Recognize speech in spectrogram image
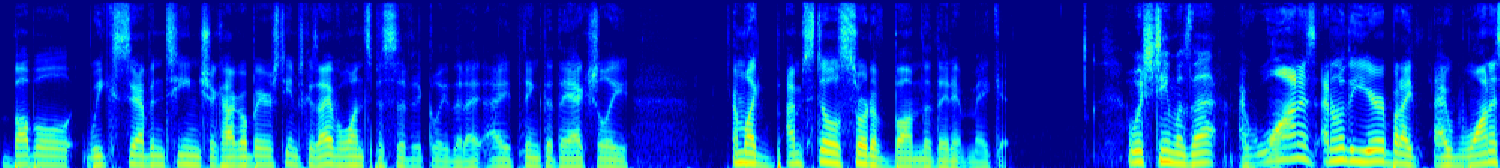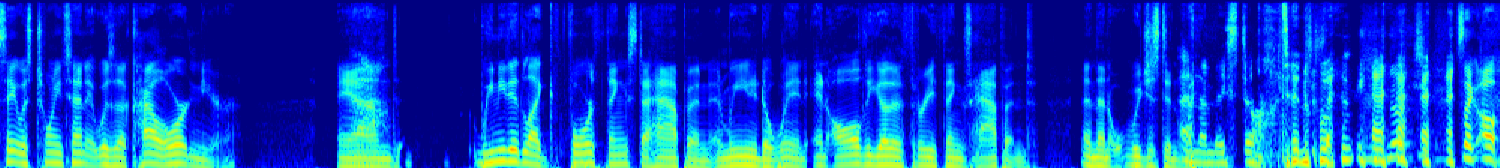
bubble Week 17 Chicago Bears teams? Because I have one specifically that I, I think that they actually. I'm like I'm still sort of bummed that they didn't make it. Which team was that? I want to I don't know the year, but I I want to say it was 2010. It was a Kyle Orton year, and we needed like four things to happen, and we needed to win, and all the other three things happened, and then we just didn't win. And then they still didn't win. No, it's- like oh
